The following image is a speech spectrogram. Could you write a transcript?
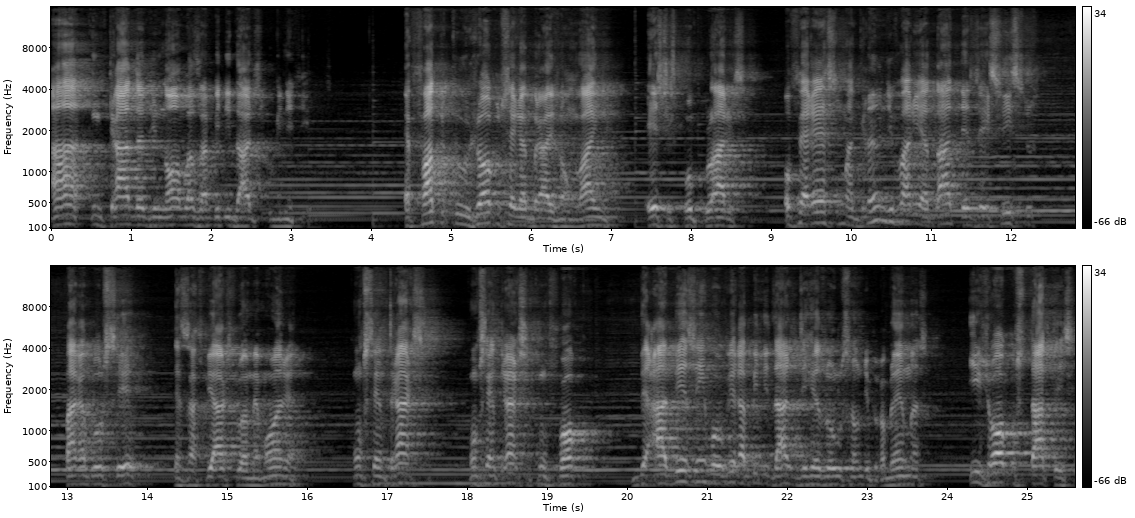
a entrada de novas habilidades cognitivas. É fato que os jogos cerebrais online, esses populares, oferecem uma grande variedade de exercícios para você desafiar sua memória, concentrar-se, concentrar-se com foco a desenvolver habilidades de resolução de problemas e jogos táteis,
